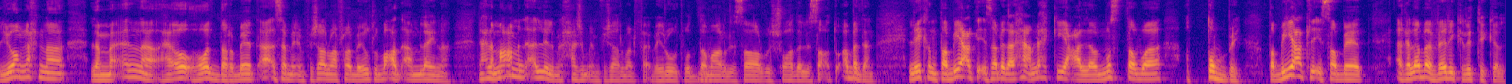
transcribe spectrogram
اليوم نحن لما قلنا هول الضربات اقسى من انفجار مرفأ بيروت البعض املينا نحن ما عم نقلل من حجم انفجار مرفأ بيروت والدمار اللي صار والشهداء اللي سقطوا ابدا. لكن طبيعة الإصابات نحن عم نحكي على المستوى الطبي. طبيعة الإصابات أغلبها very critical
